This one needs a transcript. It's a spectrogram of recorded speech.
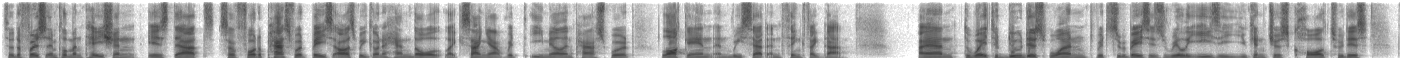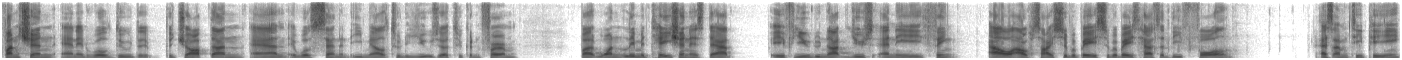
So the first implementation is that, so for the password-based auth, we're going to handle like sign up with email and password, login and reset and things like that. And the way to do this one with Supabase is really easy. You can just call to this function and it will do the, the job done and it will send an email to the user to confirm. But one limitation is that if you do not use anything else outside Supabase, Supabase has a default SMTP,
